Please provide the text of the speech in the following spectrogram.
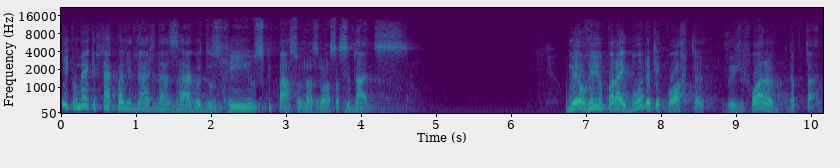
E como é que está a qualidade das águas dos rios que passam nas nossas cidades? O meu rio Paraibuna, que corta Juiz de Fora, deputado,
